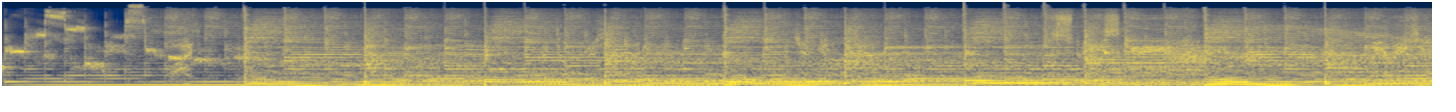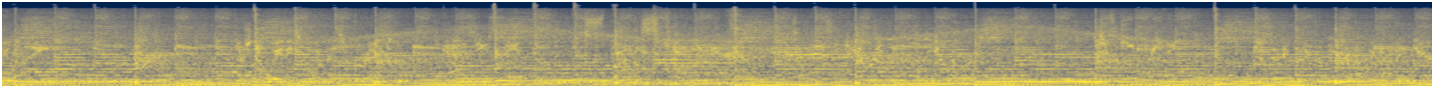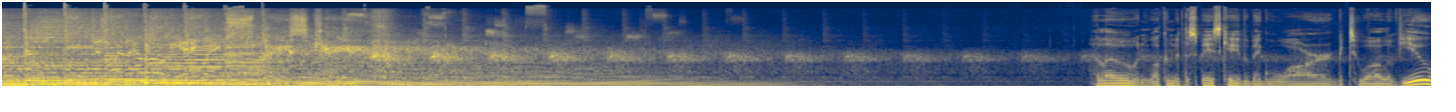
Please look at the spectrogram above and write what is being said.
There's The Space Cave, a big warg to all of you.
